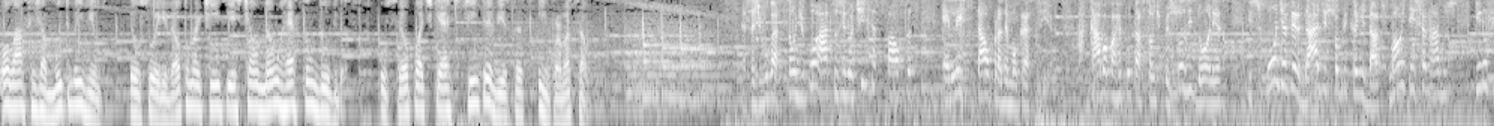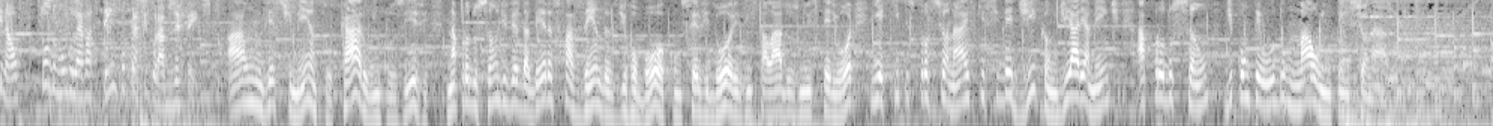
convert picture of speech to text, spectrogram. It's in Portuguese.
Olá, seja muito bem-vindo. Eu sou Erivelto Martins e este é o Não Restam Dúvidas, o seu podcast de entrevistas e informação. Essa divulgação de boatos e notícias falsas é letal para a democracia. Acaba com a reputação de pessoas idôneas, esconde a verdade sobre candidatos mal intencionados e, no final, todo mundo leva tempo para se curar dos efeitos. Há um investimento, caro inclusive, na produção de verdadeiras fazendas de robô com servidores instalados no exterior e equipes profissionais que se dedicam diariamente à produção de conteúdo mal intencionado.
